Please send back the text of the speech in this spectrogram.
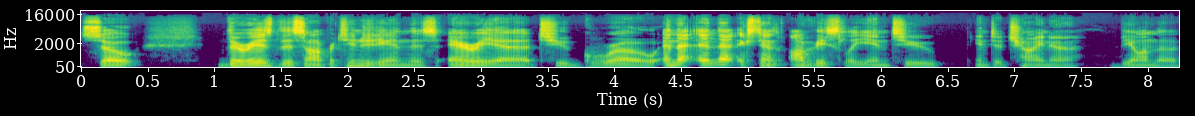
so there is this opportunity in this area to grow, and that and that extends obviously into into China beyond the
